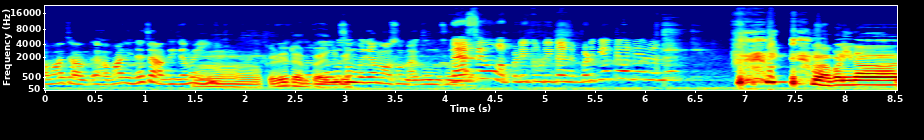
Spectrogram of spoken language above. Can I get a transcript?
ਹਵਾ ਚੱਲਦੀ ਹਵਾ ਨਹੀਂ ਨਾ ਚੱਲਦੀ ਜਮੇ ਹੂੰ। ਕਿਹੜੇ ਟਾਈਮ ਪੈ ਗੁੰਮ ਜਵੇ। ਸੁੰਮ ਜਿਹਾ ਮੌਸਮ ਹੈ ਗੁੰਮ ਸੁੰਮ ਵੈਸੇ ਉਹ ਆਪਣੀ ਤੂੜੀ ਦਾ ਨਿਬੜ ਗਿਆ ਕਿਆ ਲਿਆ ਰਹਿੰਦਾ? ਆਪਣੀ ਦਾ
